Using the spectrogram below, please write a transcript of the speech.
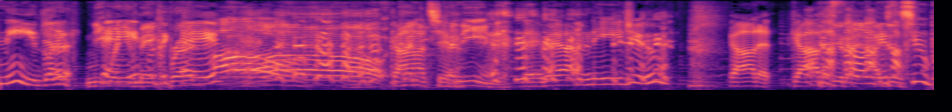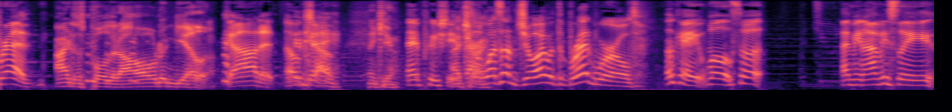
Need, like Ne- K when you make with a bread? K. Oh, Got you. Need. Baby, I need you. Got it. Got it. Dude, I- I just- two bread. I just pulled it all together. Got it. Okay. job. Thank you. I appreciate I that. try. So what's up, Joy, with the bread world? Okay, well, so I mean, obviously,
